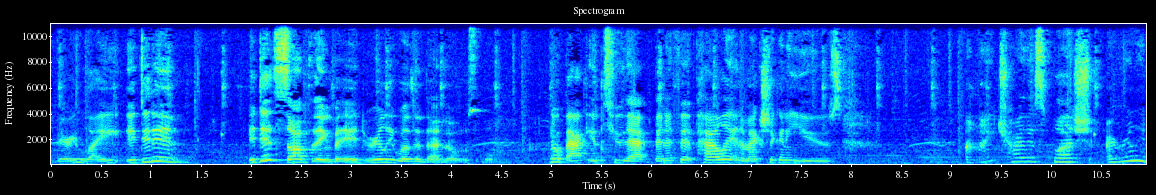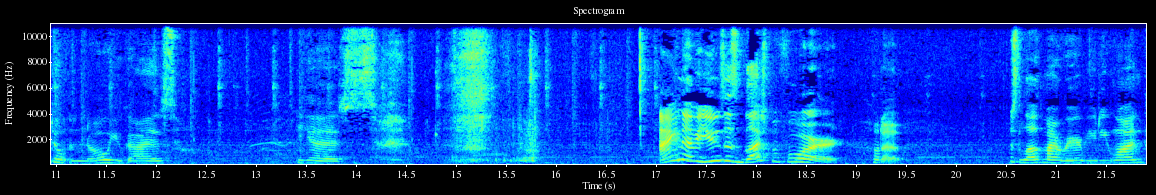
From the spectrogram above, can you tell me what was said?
very light. It didn't it did something, but it really wasn't that noticeable. Go back into that Benefit palette and I'm actually gonna use, I might try this blush. I really don't know, you guys, because I ain't never used this blush before. Hold up. I just love my Rare Beauty one,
